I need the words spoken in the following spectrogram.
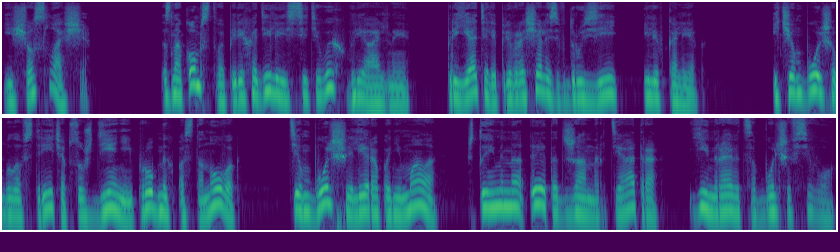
еще слаще. Знакомства переходили из сетевых в реальные, приятели превращались в друзей или в коллег. И чем больше было встреч, обсуждений, пробных постановок, тем больше Лера понимала, что именно этот жанр театра ей нравится больше всего.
